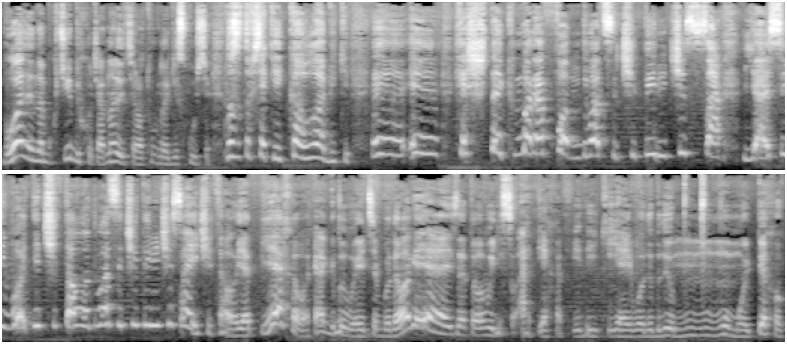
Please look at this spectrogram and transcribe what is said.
Была ли на Буктюбе хоть одна литературная дискуссия? Но зато всякие коллабики, э-э, хэштег хэштег марафон 24 часа. Я сегодня читала 24 часа и читала я Пехова. Как думаете, много я из этого вынесу? А Пехов великий, я его люблю. Мой Пехов.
